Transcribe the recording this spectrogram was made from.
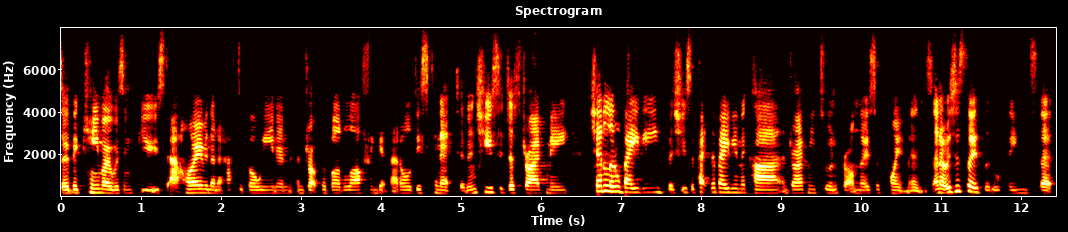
So the chemo was infused at home, and then I have to go in and, and drop the bottle off and get that all disconnected. And she used to just drive me. She had a little baby, but she used to pack the baby in the car and drive me to and from those appointments. And it was just those little things that,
